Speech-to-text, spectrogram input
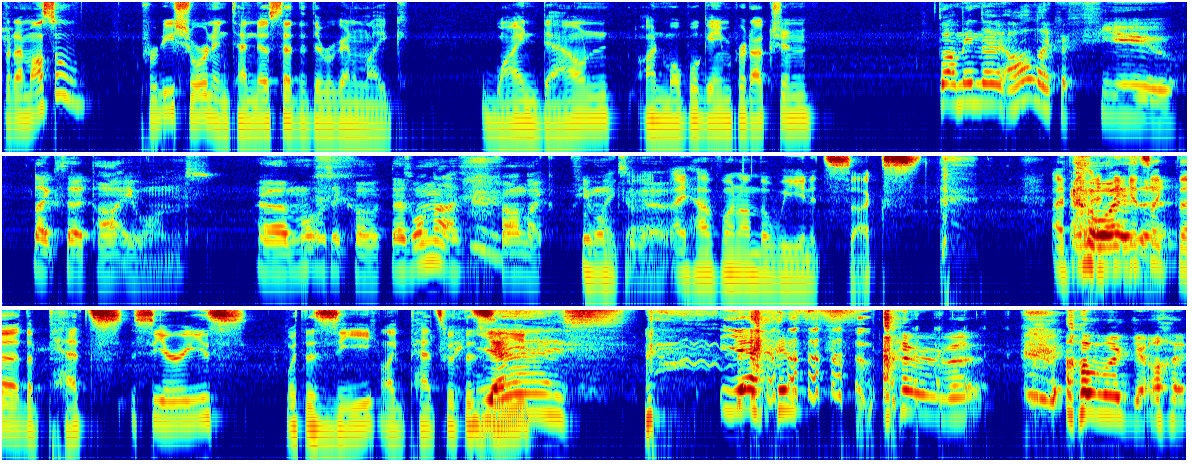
But I'm also pretty sure Nintendo said that they were gonna like wind down on mobile game production. but I mean, there are like a few like third party ones. Um, what was it called? There's one that I found like a few oh months ago. I have one on the Wii and it sucks. I, th- I think it's like the the Pets series with a Z, like Pets with the Z. Yes. yes. I remember. Oh my god.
